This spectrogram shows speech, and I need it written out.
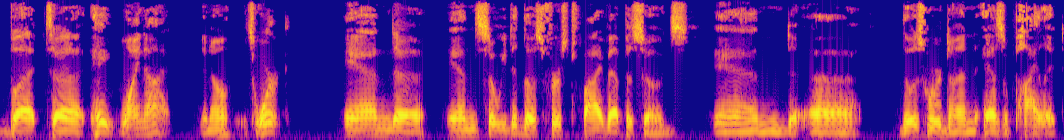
but, uh, hey, why not? You know, it's work. And, uh, and so we did those first five episodes and, uh, those were done as a pilot.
